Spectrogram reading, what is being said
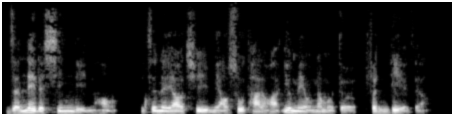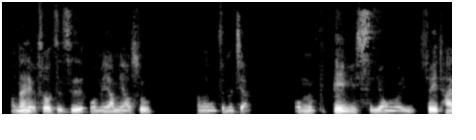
人类的心灵哈，你真的要去描述它的话，又没有那么的分裂这样哦。那有时候只是我们要描述，嗯，怎么讲，我们便于使用而已。所以他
